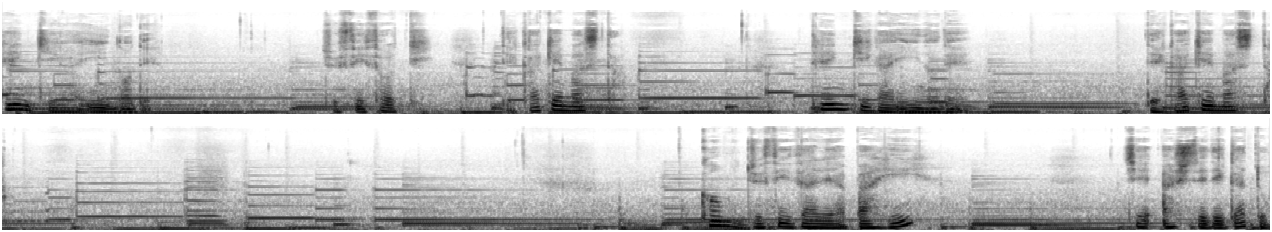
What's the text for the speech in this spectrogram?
天気がいいので。ジュシーソーティ、出かけました。天気がいいので、出かけました。コんジュシザレアパヒチェアシテデガト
